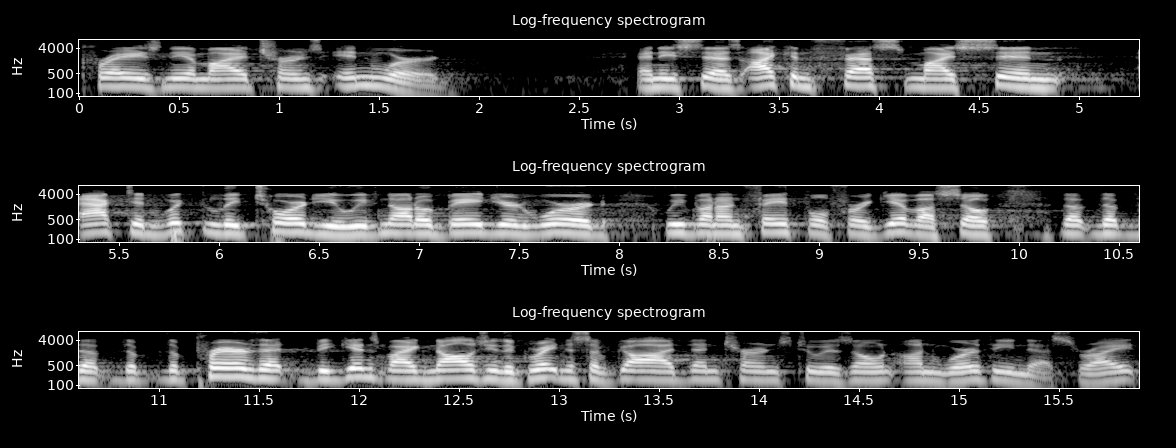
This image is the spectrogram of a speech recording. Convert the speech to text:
praise, Nehemiah turns inward and he says, I confess my sin, acted wickedly toward you. We've not obeyed your word. We've been unfaithful. Forgive us. So the, the, the, the, prayer that begins by acknowledging the greatness of God then turns to his own unworthiness, right?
